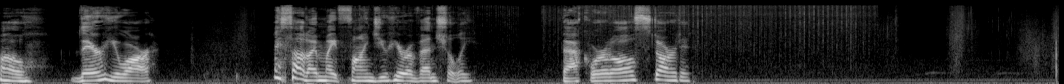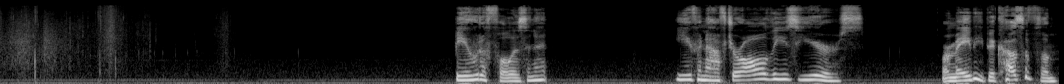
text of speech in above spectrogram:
Oh, there you are. I thought I might find you here eventually. Back where it all started. Beautiful, isn't it? even after all these years. Or maybe because of them.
